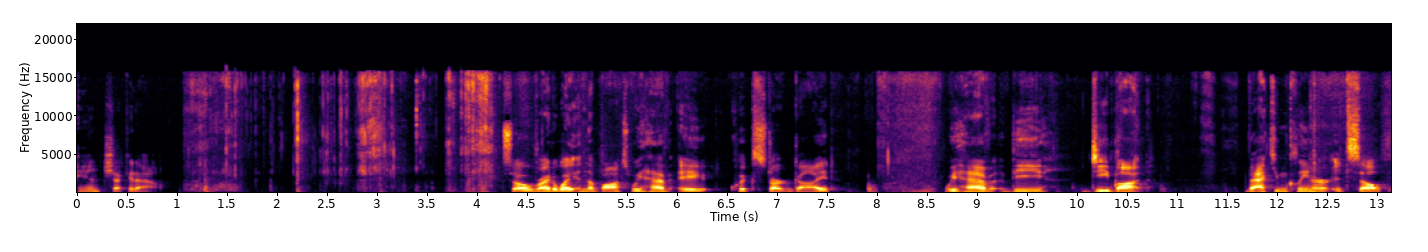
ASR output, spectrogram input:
and check it out. So right away in the box, we have a quick start guide. We have the Deebot vacuum cleaner itself,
